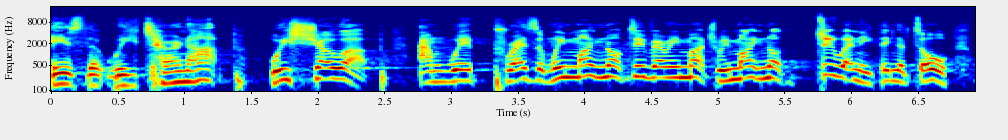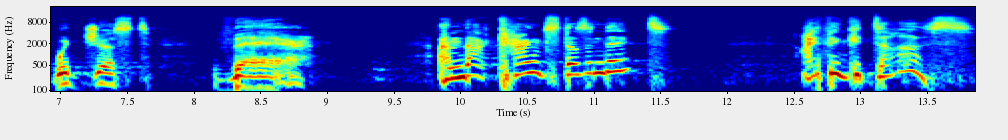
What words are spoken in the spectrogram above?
is that we turn up, we show up, and we're present. We might not do very much, we might not do anything at all. We're just there. And that counts, doesn't it? I think it does.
